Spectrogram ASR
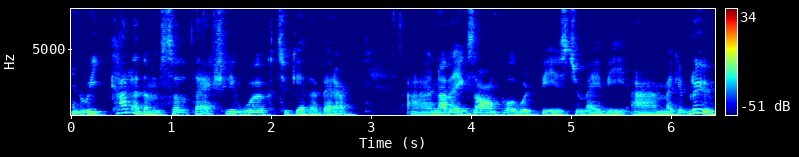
and recolor them so that they actually work together better. Uh, another example would be is to maybe um, make it blue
